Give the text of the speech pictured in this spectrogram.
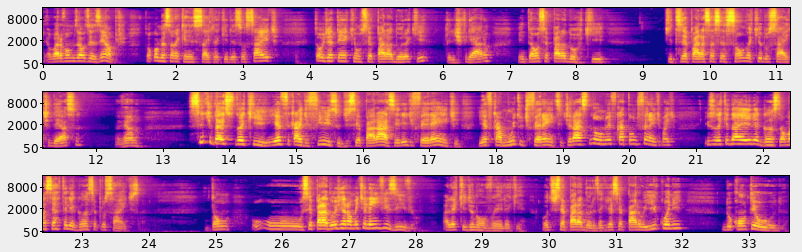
E agora vamos aos exemplos. Estou começando aqui nesse site aqui desse site. Então já tem aqui um separador aqui que eles criaram. Então, o separador que, que separa essa seção daqui do site dessa, tá vendo? Se tivesse isso daqui, ia ficar difícil de separar? Seria diferente? Ia ficar muito diferente? Se tirasse? Não, não ia ficar tão diferente, mas Isso daqui dá elegância, dá uma certa elegância para o site. Sabe? Então, o, o, separador geralmente ele é invisível. Olha aqui de novo ele aqui. Outros separadores. Aqui já separa o ícone do conteúdo.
